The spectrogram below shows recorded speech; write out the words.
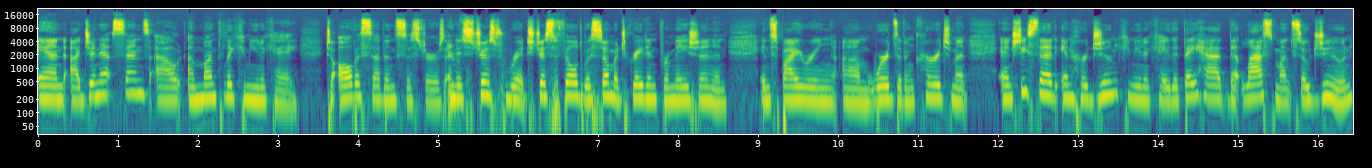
And uh, Janette sends out a monthly communique to all the seven sisters. And it's just rich, just filled with so much great information and inspiring um, words of encouragement. And she said in her June communique that they had that last month, so June,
